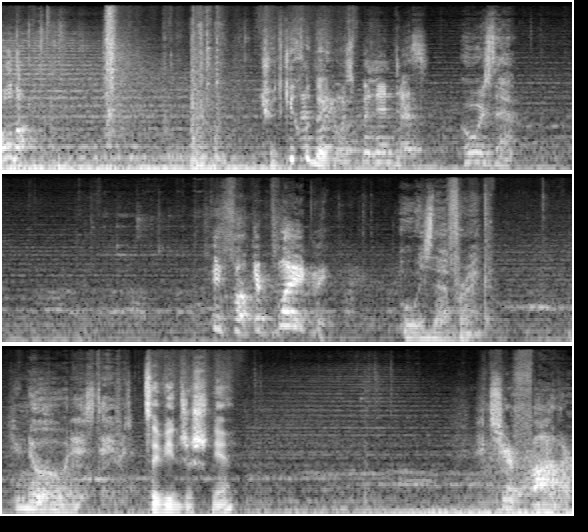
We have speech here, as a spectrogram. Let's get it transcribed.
hold on. Чого такий худий? It was Menendez. Who is that? He fucking played me. Who is that, Frank? You know who it is, David. Це він же ж, ні? It's your father.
